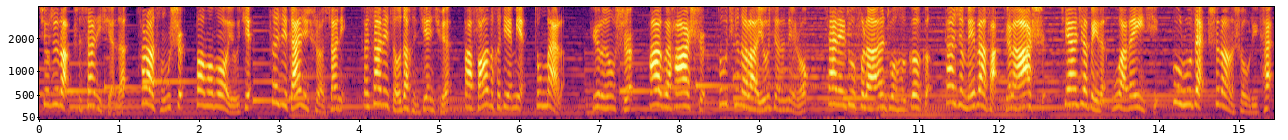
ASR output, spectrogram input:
就知道是三里写的。他让同事帮忙播报邮件，自己赶紧去找三里。可三里走得很坚决，把房子和店面都卖了。与此同时，阿鬼和阿史都听到了邮件的内容。三里祝福了安卓和哥哥，但却没办法原谅阿史。既然这辈子无法在一起，不如在适当的时候离开。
